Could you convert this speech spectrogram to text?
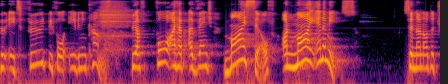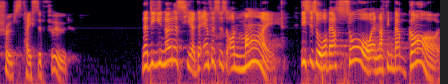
who eats food before evening comes. before I have avenged myself on my enemies. So none of the troops tasted food. Now, do you notice here the emphasis on my? This is all about Saul and nothing about God.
